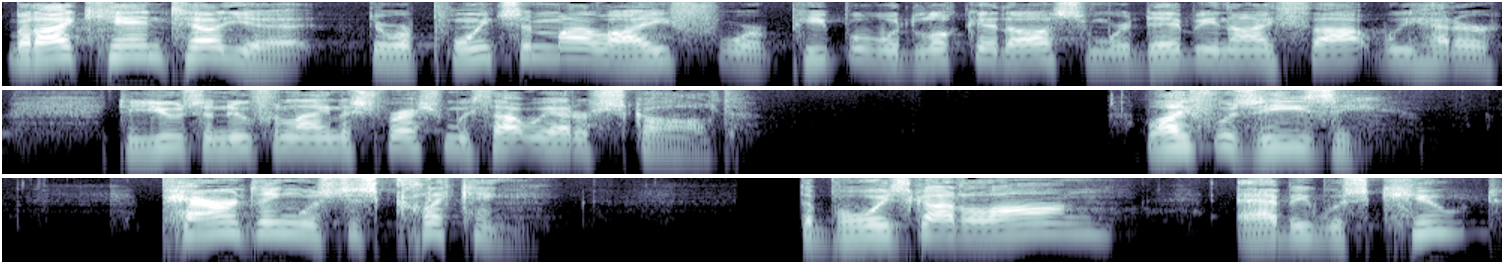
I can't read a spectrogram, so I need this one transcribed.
But I can tell you, there were points in my life where people would look at us and where Debbie and I thought we had her, to use a Newfoundland expression, we thought we had her scald. Life was easy. Parenting was just clicking. The boys got along. Abby was cute.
